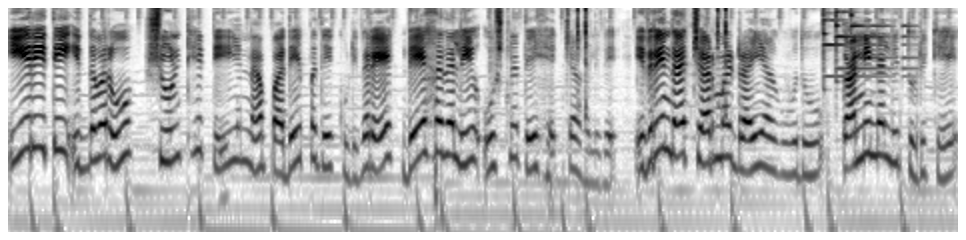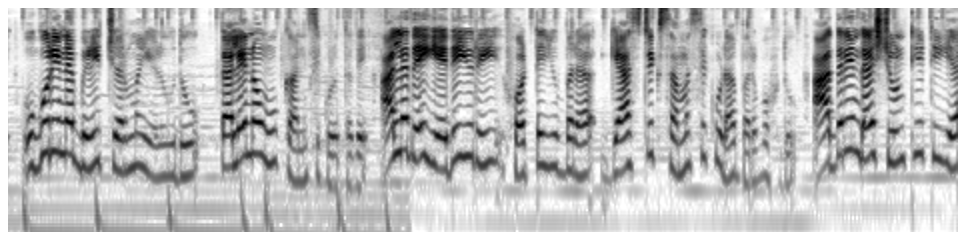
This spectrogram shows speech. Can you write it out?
ಈ ರೀತಿ ಇದ್ದವರು ಶುಂಠಿ ಟೀಯನ್ನ ಪದೇ ಪದೇ ಕುಡಿದರೆ ದೇಹದಲ್ಲಿ ಉಷ್ಣತೆ ಹೆಚ್ಚಾಗಲಿದೆ. ಇದರಿಂದ ಚರ್ಮ ಡ್ರೈ ಆಗುವುದು, ಕಣ್ಣಿನಲ್ಲಿ ತುರಿಕೆ, ಉಗುರಿನ ಬಿಳಿ ಚರ್ಮ ಏಳುವುದು ತಲೆನೋವು ಕಾಣಿಸಿಕೊಳ್ಳುತ್ತದೆ. ಅಲ್ಲದೆ ಎದೆಯುರಿ, ಹೊಟ್ಟೆಯುಬ್ಬರ, ಗ್ಯಾಸ್ಟ್ರಿಕ್ ಸಮಸ್ಯೆ ಕೂಡ ಬರಬಹುದು. ಆದ್ದರಿಂದ ಶುಂಠಿ ಟೀಯ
